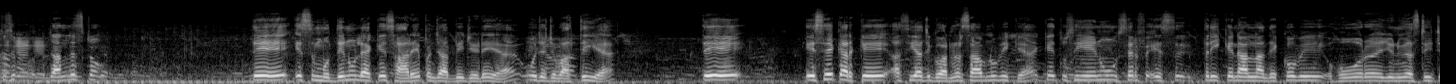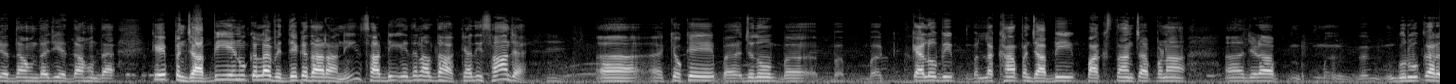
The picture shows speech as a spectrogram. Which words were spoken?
ਤੁਸੀਂ ਜਰਨਲਿਸਟ ਹੋ। ਤੇ ਇਸ ਮੁੱਦੇ ਨੂੰ ਲੈ ਕੇ ਸਾਰੇ ਪੰਜਾਬੀ ਜਿਹੜੇ ਆ ਉਹ ਜਜ਼ਬਾਤੀ ਹੈ ਤੇ ਇਸੇ ਕਰਕੇ ਅਸੀਂ ਅੱਜ ਗਵਰਨਰ ਸਾਹਿਬ ਨੂੰ ਵੀ ਕਿਹਾ ਕਿ ਤੁਸੀਂ ਇਹਨੂੰ ਸਿਰਫ ਇਸ ਤਰੀਕੇ ਨਾਲ ਨਾ ਦੇਖੋ ਵੀ ਹੋਰ ਯੂਨੀਵਰਸਿਟੀ 'ਚ ਇਦਾਂ ਹੁੰਦਾ ਜੀ ਇਦਾਂ ਹੁੰਦਾ। ਕਿ ਪੰਜਾਬੀ ਇਹਨੂੰ ਕੱਲਾ ਵਿਦਿਅਕ ਅਦਾਰਾ ਨਹੀਂ ਸਾਡੀ ਇਹਦੇ ਨਾਲ ਦਹਾਕਿਆਂ ਦੀ ਸਾਂਝ ਹੈ। ਕਿਉਂਕਿ ਜਦੋਂ ਕਹਿ ਲਓ ਵੀ ਲੱਖਾਂ ਪੰਜਾਬੀ ਪਾਕਿਸਤਾਨ 'ਚ ਆਪਣਾ ਜਿਹੜਾ ਗੁਰੂ ਘਰ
